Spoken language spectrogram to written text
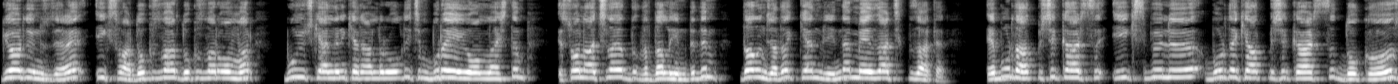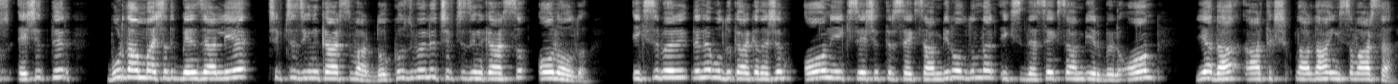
Gördüğünüz üzere x var 9 var 9 var 10 var. Bu üçgenlerin kenarları olduğu için buraya yoğunlaştım. E sonra açılara dalayım dedim. Dalınca da kendiliğinden benzer çıktı zaten. E burada 60'ın karşısı x bölü buradaki 60'ın karşısı 9 eşittir. Buradan başladık benzerliğe. Çift çizginin karşısı var. 9 bölü çift çizginin karşısı 10 oldu. X'i böylelikle ne bulduk arkadaşım? 10x eşittir 81 olduğundan x'i de 81 bölü 10 ya da artık şıklarda hangisi varsa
